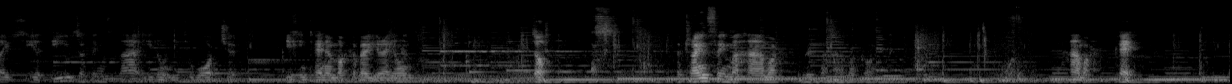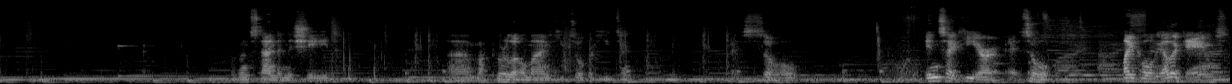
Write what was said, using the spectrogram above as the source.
like Sea of Thieves or things like that, you don't need to watch it. You can kind of muck about your island. So, I try and find my hammer. Where's my hammer gone? Hammer. Okay. I'm going to stand in the shade. Uh, my poor little man keeps overheating. So, inside here, uh, so like all the other games,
